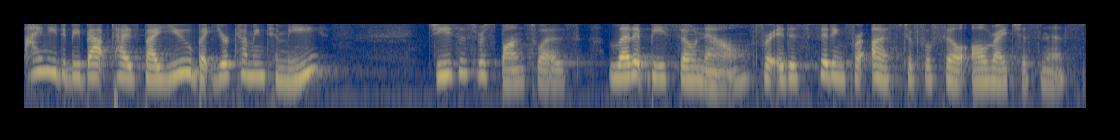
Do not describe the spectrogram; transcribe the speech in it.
"I need to be baptized by you, but you're coming to me?" Jesus' response was, "Let it be so now, for it is fitting for us to fulfill all righteousness."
